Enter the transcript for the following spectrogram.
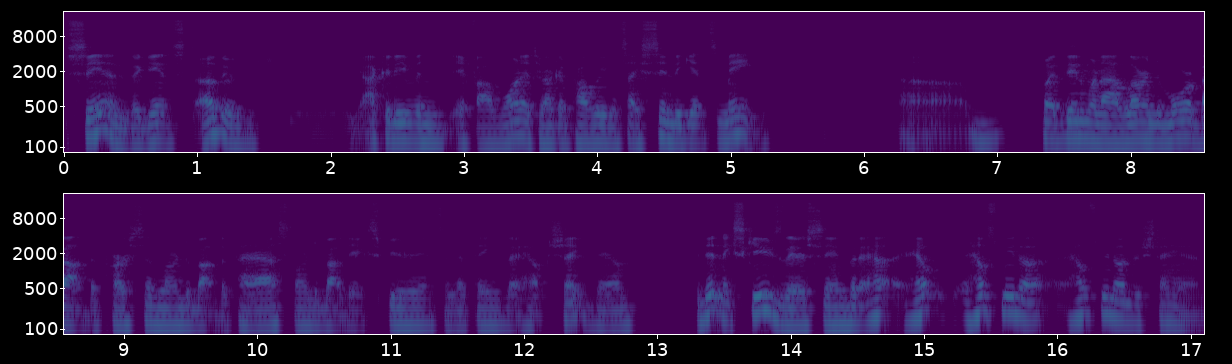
sinned against others. I could even, if I wanted to, I could probably even say sinned against me. Uh, but then when I learned more about the person, learned about the past, learned about the experience and the things that helped shape them, it didn't excuse their sin, but it helps it helps me to helps me to understand.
